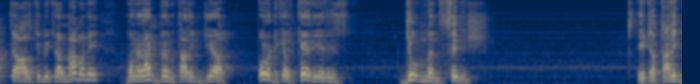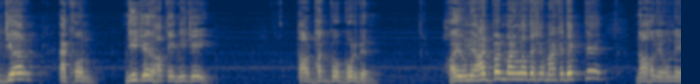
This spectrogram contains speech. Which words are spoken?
আপনার আলটিমেটাম না মানে মনে রাখবেন তারেক জিয়ার political career is doom and finish এটা তারেক জিয়ার এখন নিজের হাতে নিজেই তার ভাগ্য গড়বেন। হয় উনি আসবেন বাংলাদেশে মাকে দেখতে, না হলে উনি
